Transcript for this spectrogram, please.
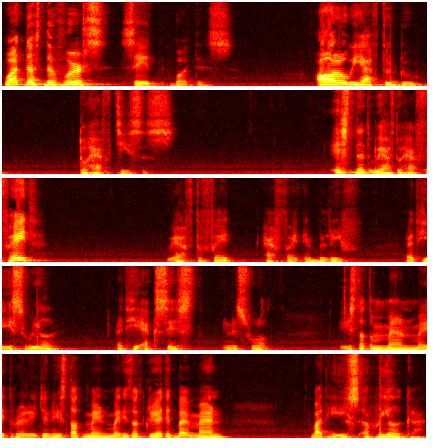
what does the verse say about this? All we have to do to have Jesus is that we have to have faith. We have to faith, have faith and belief that He is real, that He exists in this world. He is not a man-made religion. He is not man-made. He's not created by man, but He is a real God.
